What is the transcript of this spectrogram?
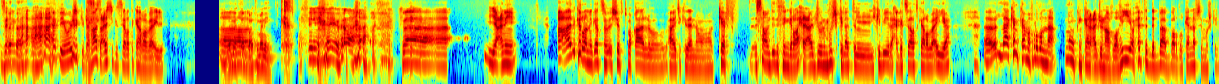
زين هذه مشكلة ما تعشق السيارة الكهربائية. آه. 84 ف... ف يعني أذكر إني قد شفت مقال وحاجة كذا إنه كيف sound editing راح يعالجون المشكلة الكبيرة حقت سيارات كهربائيه آه، لكن كان المفروض إنه ممكن كانوا يعالجونها أفضل. هي وحتى الدباب برضو كان نفس المشكلة.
